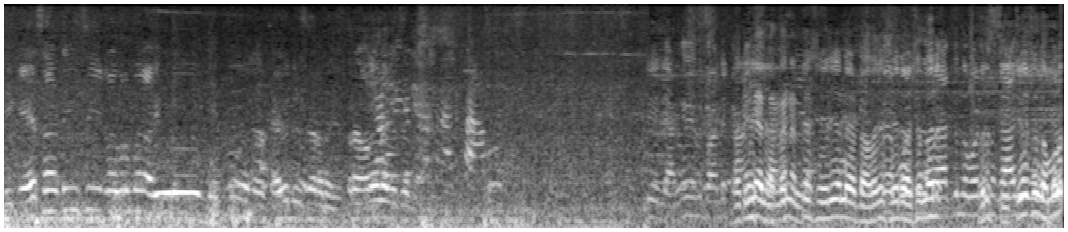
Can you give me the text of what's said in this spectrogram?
ഈ K S R T C ഡ്രൈവർമാർ അടികൂട് പ്രൈവറ്റ് ബസ്സുകാരാണ് ഇത്ര ആളുകളെ വെച്ചത് അതൊക്കെ ശരി തന്നെ കേട്ടോ അതൊക്കെ ശരി പക്ഷെ ഒരു സിറ്റുവേഷൻ നമ്മൾ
